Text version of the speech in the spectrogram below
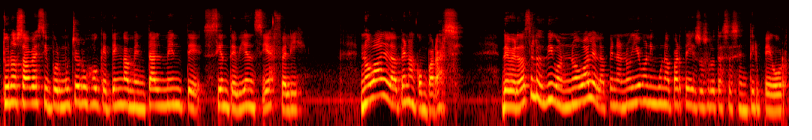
Tú no sabes si por mucho lujo que tenga mentalmente se siente bien, si es feliz. No vale la pena compararse. De verdad se los digo, no vale la pena, no lleva a ninguna parte y eso solo te hace sentir peor.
